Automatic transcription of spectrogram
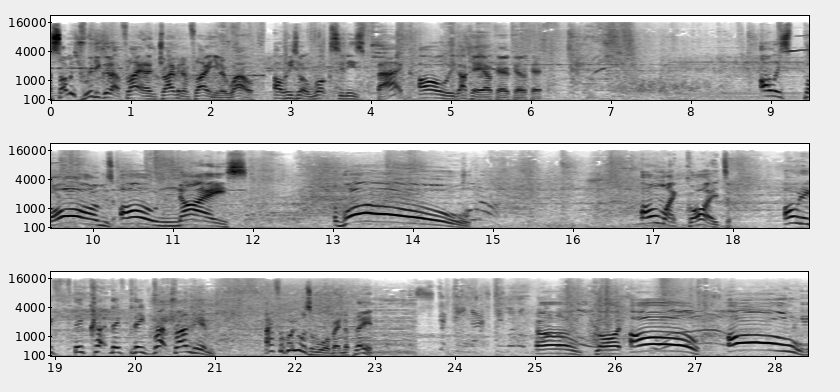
Asami's really good at flying and driving and flying, you know, wow. Oh, he's got rocks in his back? Oh, okay, okay, okay, okay. Oh, it's bombs. Oh, nice. Whoa. Oh my god. Oh, they've they've cut they've they've wrapped around him. I forgot he was a warbender played. Oh god. Oh! Oh!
